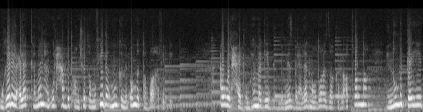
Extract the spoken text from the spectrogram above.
وغير العلاج كمان هنقول حبة أنشطة مفيدة ممكن الأم تطبقها في البيت. أول حاجة مهمة جدا بالنسبة لعلاج موضوع الذاكرة لأطفالنا النوم الجيد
